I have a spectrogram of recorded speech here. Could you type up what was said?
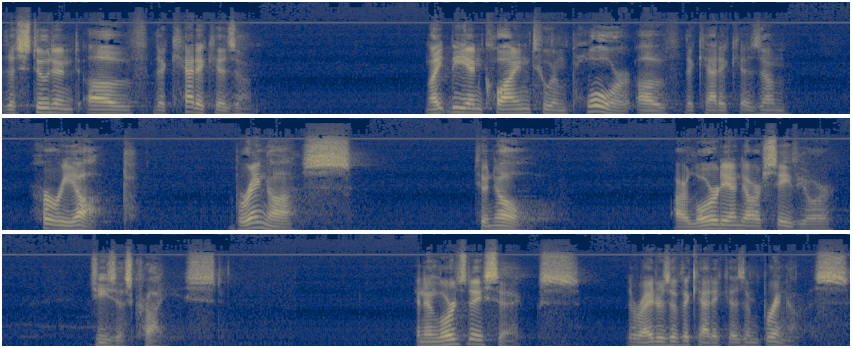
the student of the catechism might be inclined to implore of the catechism hurry up, bring us to know our Lord and our Savior, Jesus Christ. And in Lord's Day 6, the writers of the Catechism bring us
